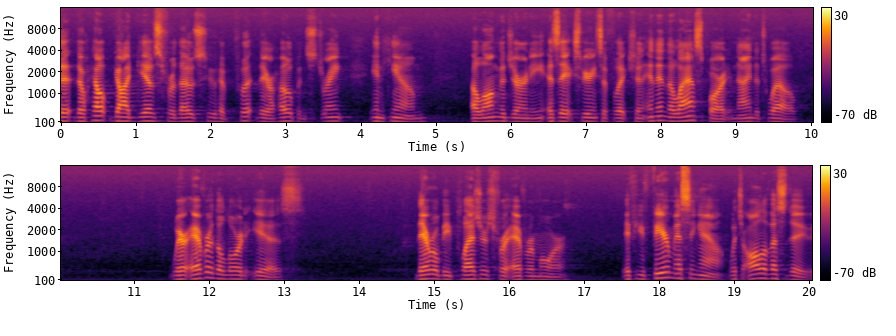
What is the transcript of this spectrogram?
the, the help God gives for those who have put their hope and strength in Him along the journey as they experience affliction. And then the last part in 9 to 12 wherever the Lord is, there will be pleasures forevermore. If you fear missing out, which all of us do,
